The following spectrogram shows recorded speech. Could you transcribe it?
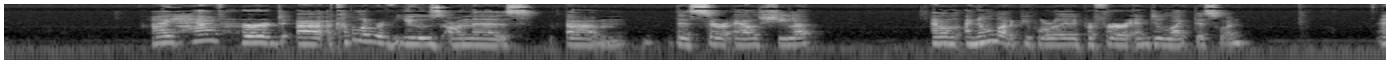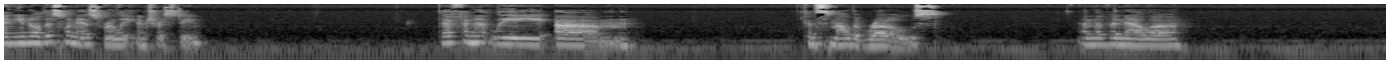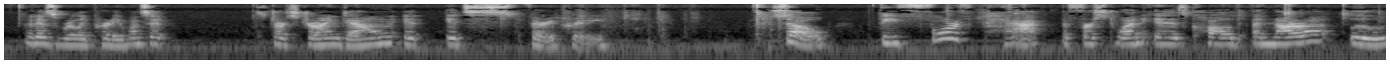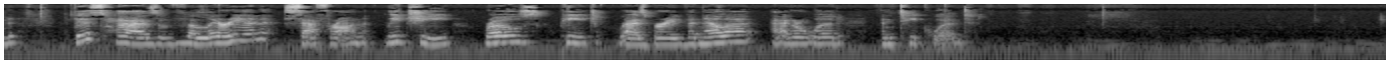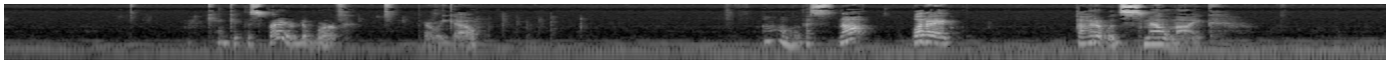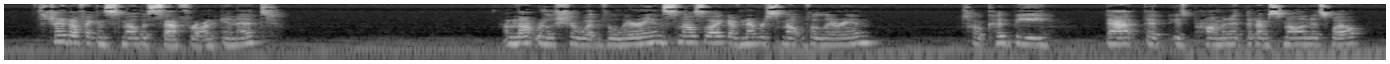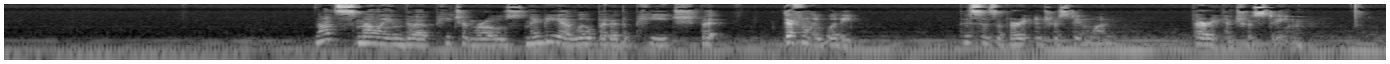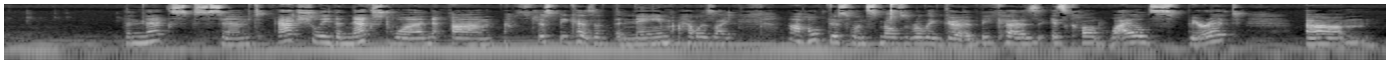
I have heard uh, a couple of reviews on this, um, this Sehr Al Sheila. And I know a lot of people really prefer and do like this one. And you know, this one is really interesting. Definitely um, can smell the rose. and the vanilla. It is really pretty. Once it starts drying down, it it's very pretty. So the fourth pack, the first one is called Anara Oud. This has valerian, saffron, lychee, rose, peach, raspberry, vanilla, agarwood, and teakwood. Can't get the sprayer to work. There we go. Oh, that's not what I thought it would smell like. Straight off, I can smell the saffron in it. I'm not really sure what valerian smells like. I've never smelled valerian. So it could be that that is prominent that I'm smelling as well. Not smelling the peach and rose, maybe a little bit of the peach, but definitely woody. This is a very interesting one. Very interesting. The next scent, actually the next one, um, just because of the name, I was like, I hope this one smells really good because it's called Wild Spirit. Um,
